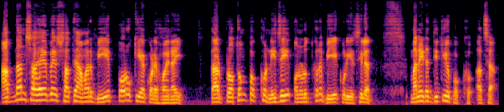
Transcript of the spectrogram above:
আদনান সাহেবের সাথে আমার বিয়ে পরকিয়া করে হয় নাই। তার প্রথম পক্ষ নিজেই অনুরোধ করে বিয়ে করিয়েছিলেন। মানে এটা দ্বিতীয় পক্ষ। আচ্ছা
